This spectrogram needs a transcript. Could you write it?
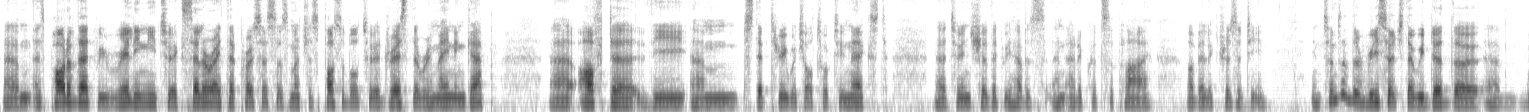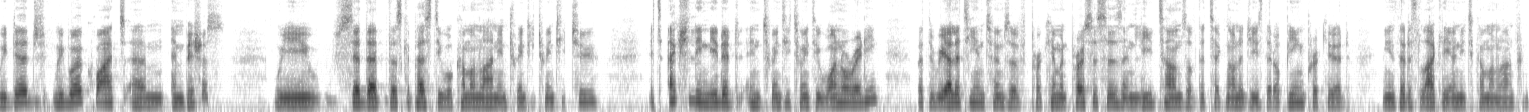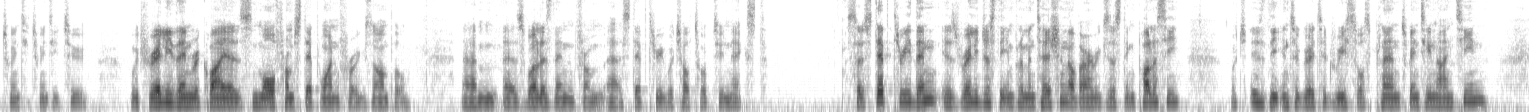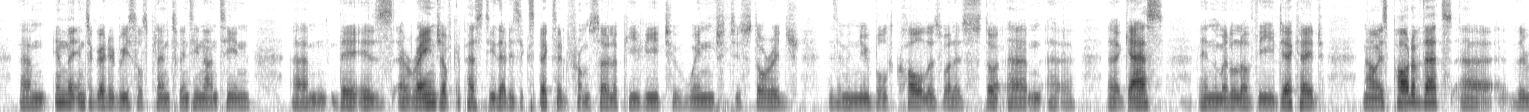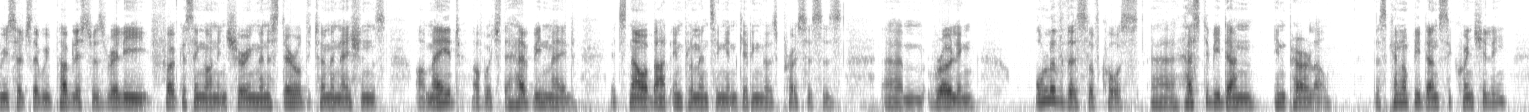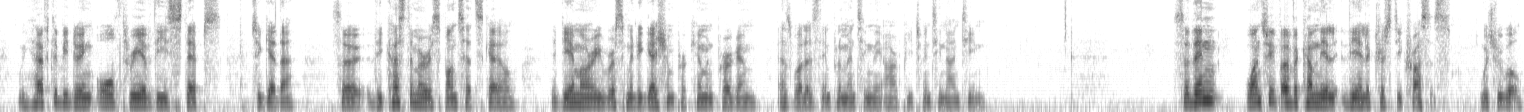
Um, as part of that, we really need to accelerate that process as much as possible to address the remaining gap uh, after the um, step three, which I'll talk to you next, uh, to ensure that we have an adequate supply of electricity. In terms of the research that we did, though, uh, we did we were quite um, ambitious. We said that this capacity will come online in 2022. It's actually needed in 2021 already, but the reality in terms of procurement processes and lead times of the technologies that are being procured means that it's likely only to come online from 2022, which really then requires more from step one, for example, um, as well as then from uh, step three, which I'll talk to next. So step three then is really just the implementation of our existing policy, which is the Integrated Resource Plan 2019, um, in the Integrated Resource Plan 2019, um, there is a range of capacity that is expected from solar PV to wind to storage. There's even new build coal as well as um, uh, uh, gas in the middle of the decade. Now, as part of that, uh, the research that we published was really focusing on ensuring ministerial determinations are made, of which there have been made. It's now about implementing and getting those processes um, rolling. All of this, of course, uh, has to be done in parallel. This cannot be done sequentially. We have to be doing all three of these steps together. So the customer response at scale, the DMRE risk mitigation procurement program, as well as the implementing the IRP 2019. So then, once we've overcome the, the electricity crisis, which we will,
